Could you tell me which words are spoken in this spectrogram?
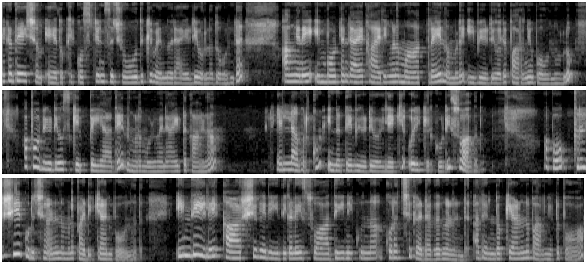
ഏകദേശം ഏതൊക്കെ ക്വസ്റ്റ്യൻസ് ചോദിക്കുമെന്നൊരു ഐഡിയ ഉള്ളതുകൊണ്ട് അങ്ങനെ ഇമ്പോർട്ടന്റ് ആയ കാര്യങ്ങൾ മാത്രമേ നമ്മൾ ഈ വീഡിയോയിൽ പറഞ്ഞു പോകുന്നുള്ളൂ. അപ്പോൾ വീഡിയോ സ്കിപ്പ് ചെയ്യാതെ നിങ്ങൾ മുഴുവനായിട്ട് കാണാം. എല്ലാവർക്കും ഇന്നത്തെ വീഡിയോയിലേക്ക് ഒരിക്കൽ കൂടി സ്വാഗതം. അപ്പോൾ കൃഷിയെക്കുറിച്ചാണ് നമ്മൾ പഠിക്കാൻ പോകുന്നത്. ഇന്ത്യയിലെ കാർഷിക രീതികളെ സ്വാധീനിക്കുന്ന കുറച്ച് ഘടകങ്ങളുണ്ട്. അതെന്തൊക്കെയാണെന്ന് പറഞ്ഞിട്ട് പോവാം.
